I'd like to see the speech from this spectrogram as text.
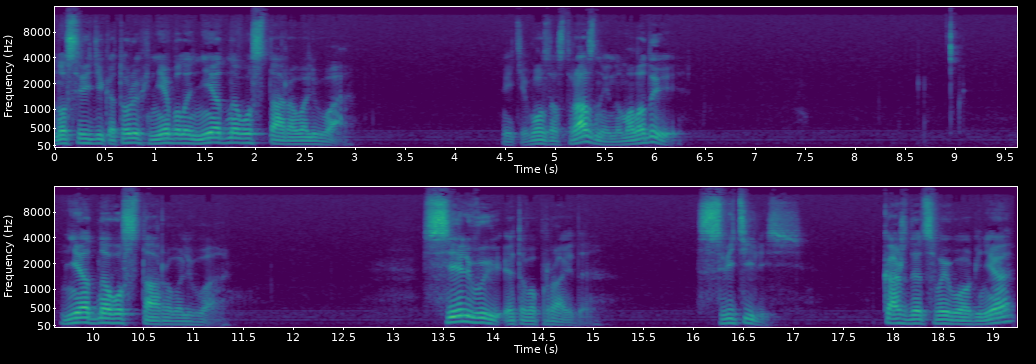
но среди которых не было ни одного старого льва. Видите, возраст разный, но молодые. Ни одного старого льва. Все львы этого прайда светились, каждый от своего огня,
